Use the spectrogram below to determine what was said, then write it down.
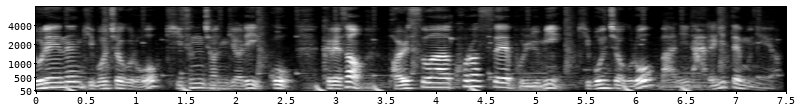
노래에는 기본적으로 기승전결이 있고 그래서 벌스와 코러스의 볼륨이 기본적으로 많이 다르기 때문이에요.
